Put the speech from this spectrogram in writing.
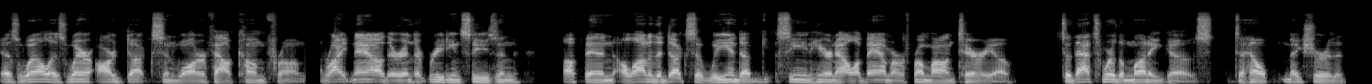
as well as where our ducks and waterfowl come from. Right now they're in their breeding season up in a lot of the ducks that we end up seeing here in Alabama are from Ontario. So that's where the money goes to help make sure that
